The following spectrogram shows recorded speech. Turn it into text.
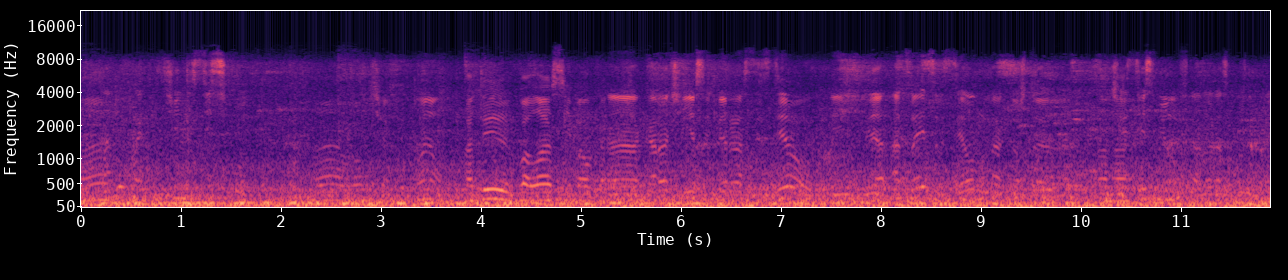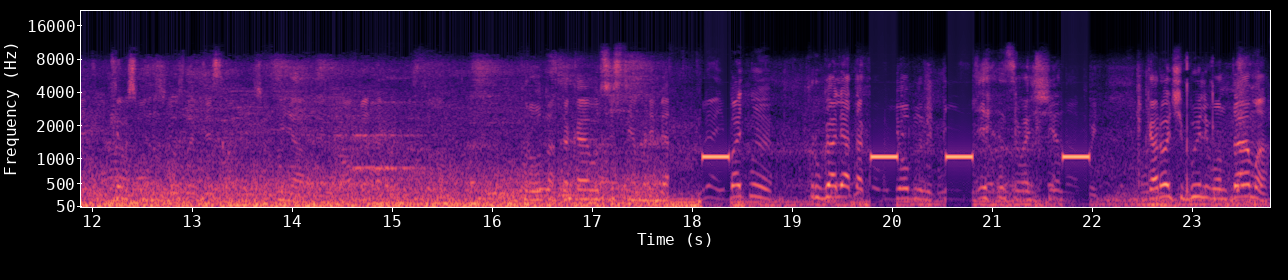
А, Надо пройти в течение 10 секунд. а, вон всё. Понял? А ты вала съебал, короче. А, короче, если первый раз ты сделал, и для отзайцев сделано так, то, что через 10 минут второй раз можно пройти. Короче, можно 10 минут. Хуя, блядь. А у меня такой не сделано. Круто. Такая вот система, ребят. Бля, ебать мы кругаля такого ёбнули, пиздец, вообще нахуй. Короче, были вон там, а.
